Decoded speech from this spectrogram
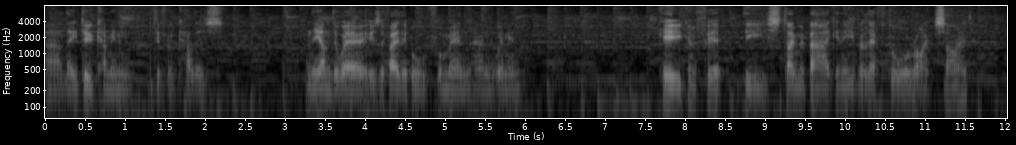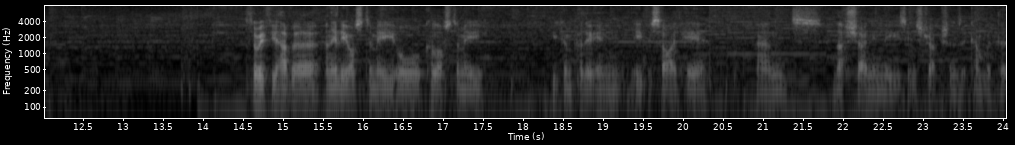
Uh, they do come in different colours and the underwear is available for men and women. Here you can fit the stoma bag in either left or right side so if you have a, an ileostomy or colostomy, you can put it in either side here and that's shown in these instructions that come with the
